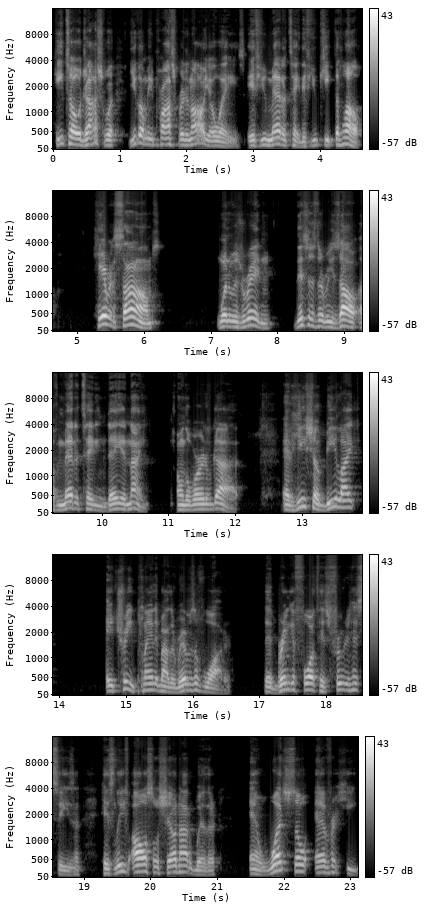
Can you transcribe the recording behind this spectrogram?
He told Joshua, You're going to be prospered in all your ways if you meditate, if you keep the law. Here in Psalms, when it was written, This is the result of meditating day and night on the word of God. And he shall be like a tree planted by the rivers of water that bringeth forth his fruit in his season. His leaf also shall not wither, and whatsoever he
